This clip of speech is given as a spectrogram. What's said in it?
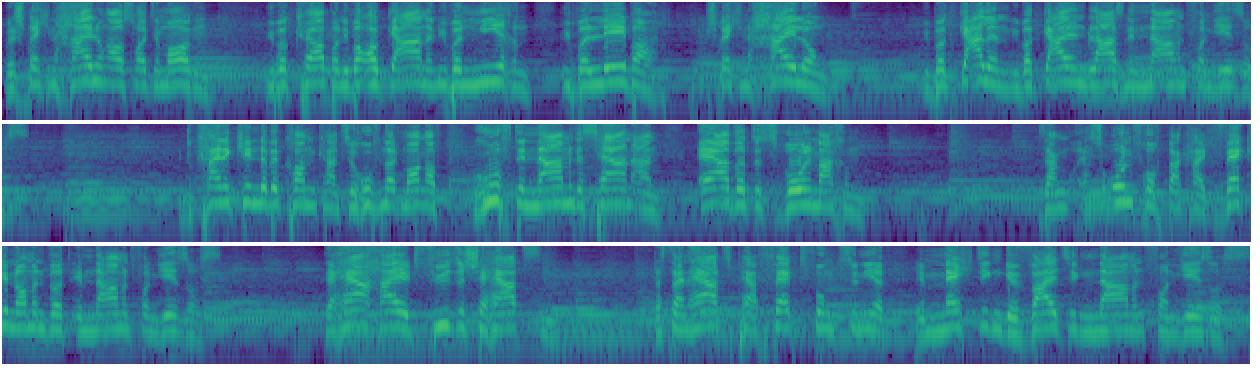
Wir sprechen Heilung aus heute Morgen über Körpern, über Organen, über Nieren, über Leber. Wir sprechen Heilung über Gallen, über Gallenblasen im Namen von Jesus. Du keine Kinder bekommen kannst, wir rufen heute Morgen auf, ruf den Namen des Herrn an. Er wird es wohl machen. Wir sagen, dass Unfruchtbarkeit weggenommen wird im Namen von Jesus. Der Herr heilt physische Herzen, dass dein Herz perfekt funktioniert im mächtigen, gewaltigen Namen von Jesus.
